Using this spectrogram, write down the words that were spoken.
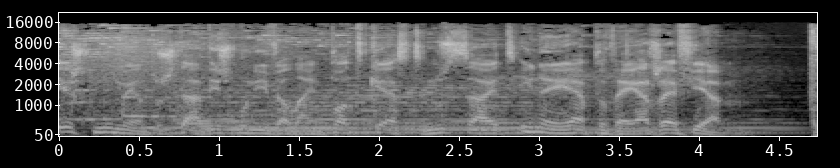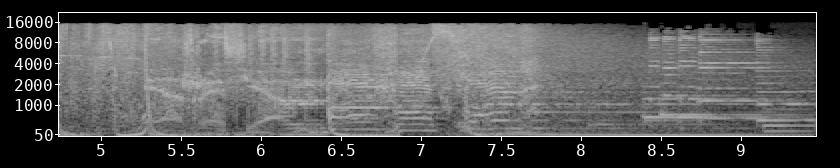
Este momento está disponível em podcast no site e na app da RFM. RFM. Há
